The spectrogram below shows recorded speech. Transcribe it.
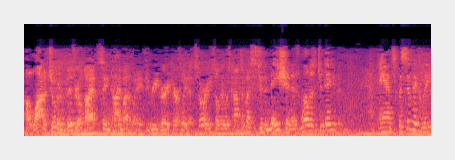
A lot of children of Israel die at the same time, by the way, if you read very carefully that story. So there was consequences to the nation as well as to David. And specifically,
